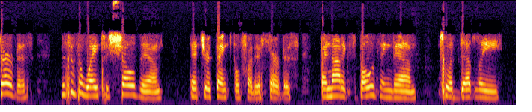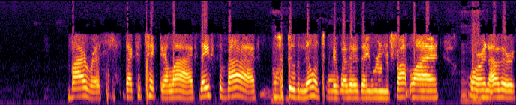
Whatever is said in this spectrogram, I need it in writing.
service, this is a way to show them that you're thankful for their service by not exposing them to a deadly virus that could take their lives. They've survived mm-hmm. through the military, whether they were on the front line mm-hmm. or in other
